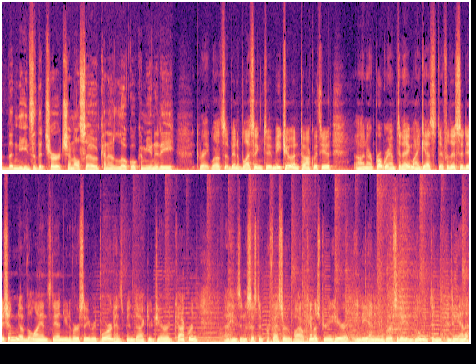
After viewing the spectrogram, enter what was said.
the needs of the church and also kind of local community. Great. Well, it's been a blessing to meet you and talk with you on our program today. My guest for this edition of the Lions Den University Report has been Dr. Jarred Cochran. Uh, he's an assistant professor of biochemistry here at Indiana University in Bloomington, Indiana.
